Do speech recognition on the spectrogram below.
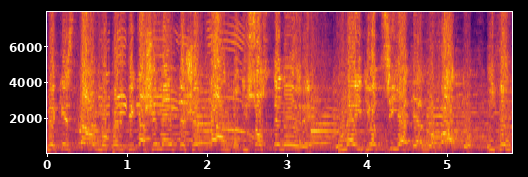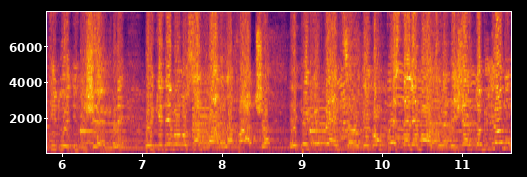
perché stanno pervicacemente cercando di sostenere una idiozia che hanno fatto il 22 di dicembre perché devono salvare la faccia e perché pensano che con questa elemosina dei 100 milioni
